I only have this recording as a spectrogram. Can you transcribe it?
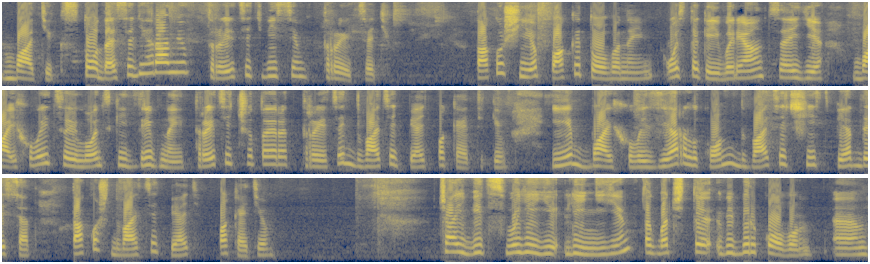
батік 110 грамів 38,30. Також є пакетований. Ось такий варіант. Це є байховий цейлонський дрібний 34, 30, 25 пакетиків. І байховий з ярликом 26,50. Також 25 пакетів. Чай від своєї лінії, так бачите, вибірково, е,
